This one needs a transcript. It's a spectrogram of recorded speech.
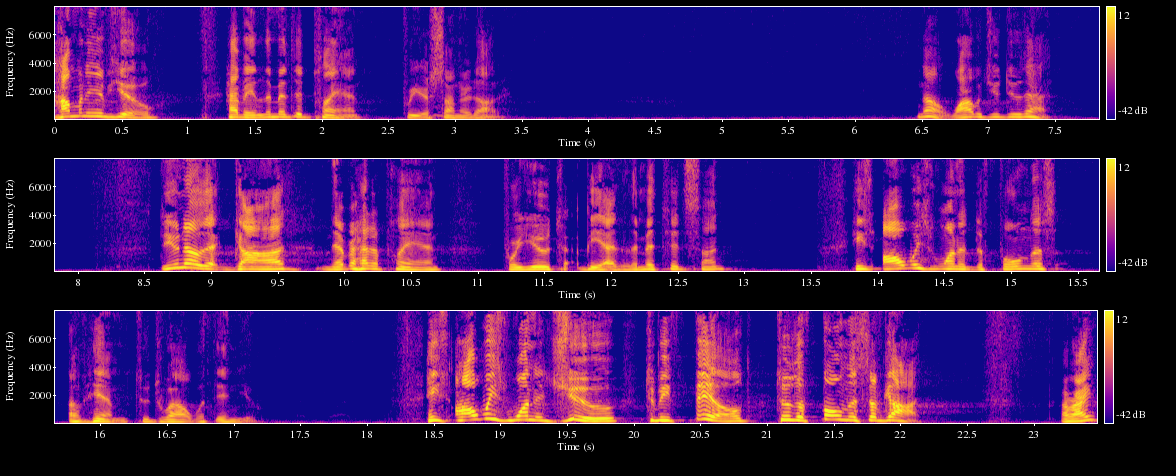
How many of you have a limited plan for your son or daughter? No. Why would you do that? Do you know that God never had a plan for you to be a limited son? He's always wanted the fullness of Him to dwell within you. He's always wanted you to be filled to the fullness of God. All right?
